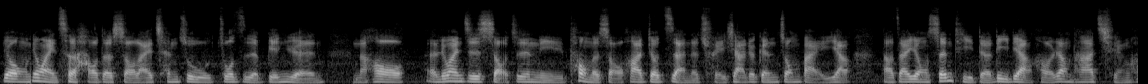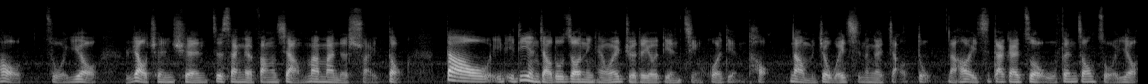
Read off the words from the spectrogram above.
用另外一侧好的手来撑住桌子的边缘，然后呃，另外一只手就是你痛的手的话，就自然的垂下，就跟钟摆一样，然后再用身体的力量，好让它前后左右绕圈圈这三个方向慢慢的甩动。到一一定的角度之后，你可能会觉得有点紧或点痛，那我们就维持那个角度，然后一次大概做五分钟左右。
